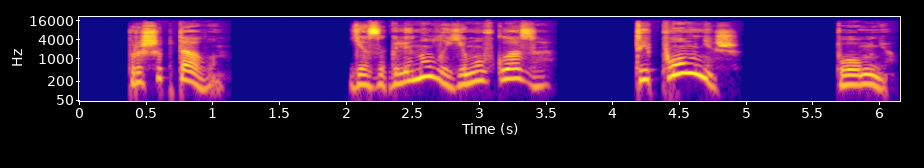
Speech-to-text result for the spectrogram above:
— прошептал он. Я заглянула ему в глаза. «Ты помнишь?» «Помню».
